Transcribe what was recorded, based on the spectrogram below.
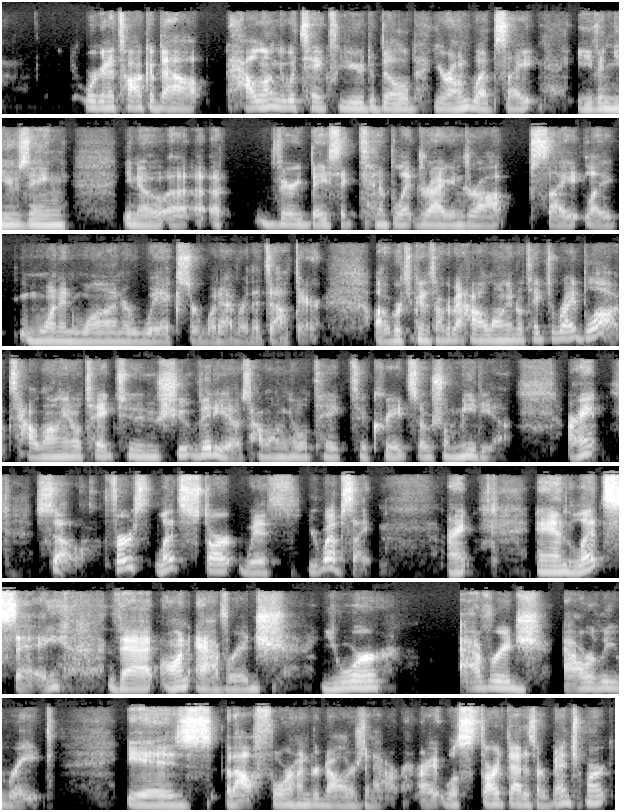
we're going to talk about how long it would take for you to build your own website even using you know a, a very basic template drag and drop site like 1&1 or wix or whatever that's out there uh, we're just going to talk about how long it'll take to write blogs how long it'll take to shoot videos how long it will take to create social media all right so first let's start with your website all right and let's say that on average your average hourly rate is about $400 an hour. All right. We'll start that as our benchmark.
